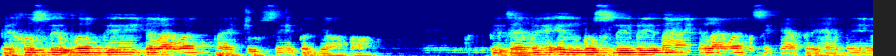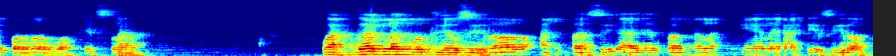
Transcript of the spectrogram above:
husni dhanni kelawan bagusi penyono bijami il muslimina kelawan sekabehane para wong Islam. Wahdar lan wedya sira antasi ayat ngelekake sira.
